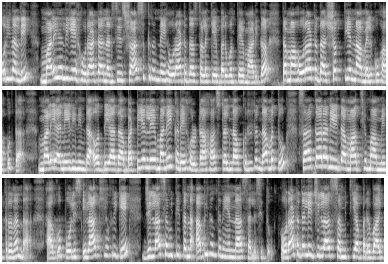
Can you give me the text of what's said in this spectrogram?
ಊರಿನಲ್ಲಿ ಮಳೆಯಲ್ಲಿಯೇ ಹೋರಾಟ ನಡೆಸಿ ಶಾಸಕರನ್ನೇ ಹೋರಾಟದ ಸ್ಥಳಕ್ಕೆ ಬರುವಂತೆ ಮಾಡಿದ ತಮ್ಮ ಹೋರಾಟದ ಶಕ್ತಿಯನ್ನ ಮೆಲುಕು ಹಾಕುತ್ತಾ ಮಳೆಯ ನೀರಿನಿಂದ ಒದ್ದೆಯಾದ ಬಟ್ಟೆಯಲ್ಲೇ ಮನೆ ಕಡೆ ಹೊರಟ ಹಾಸ್ಟೆಲ್ ನೌಕರರನ್ನ ಮತ್ತು ಸಹಕಾರ ನೀಡಿದ ಮಾಧ್ಯಮ ಮಿತ್ರರನ್ನ ಹಾಗೂ ಪೊಲೀಸ್ ಇಲಾಖೆಯವರಿಗೆ ಜಿಲ್ಲಾ ಸಮಿತಿ ತನ್ನ ಅಭಿನಂದನೆಯನ್ನ ಸಲ್ಲಿಸಿತು. ಹೋರಾಟದಲ್ಲಿ ಜಿಲ್ಲಾ ಸಮಿತಿಯ ಪರವಾಗಿ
